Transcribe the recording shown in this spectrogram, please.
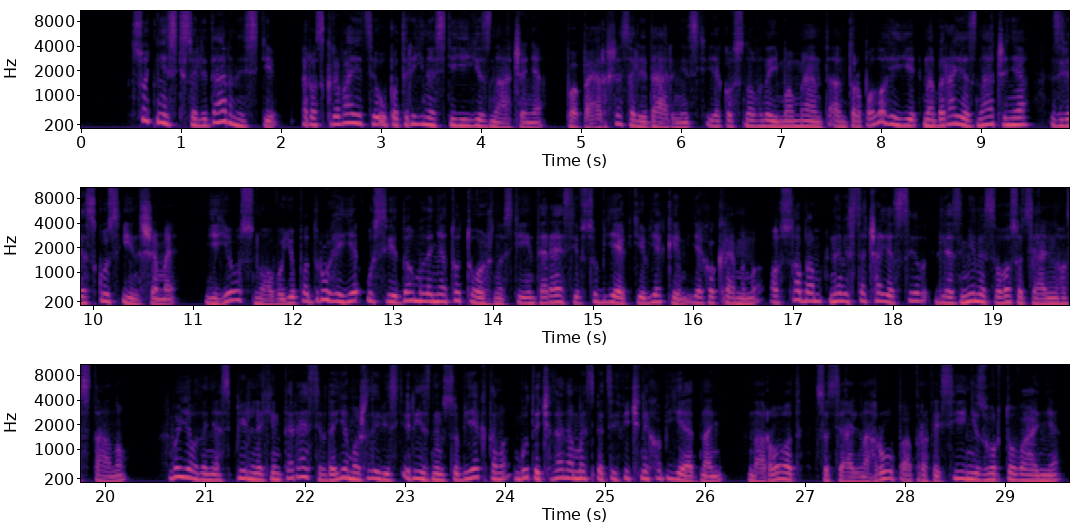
Сутність солідарності розкривається у потрійності її значення. По-перше, солідарність як основний момент антропології набирає значення зв'язку з іншими. Її основою, по-друге, є усвідомлення тотожності інтересів суб'єктів, яким, як окремим особам, не вистачає сил для зміни свого соціального стану. Виявлення спільних інтересів дає можливість різним суб'єктам бути членами специфічних об'єднань народ, соціальна група, професійні згуртування.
